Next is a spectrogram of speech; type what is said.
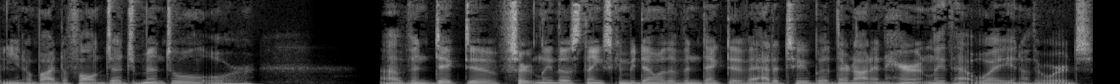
you know, by default judgmental or uh, vindictive. Certainly, those things can be done with a vindictive attitude, but they're not inherently that way. In other words,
